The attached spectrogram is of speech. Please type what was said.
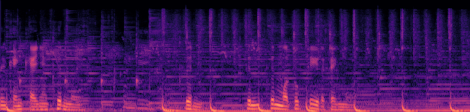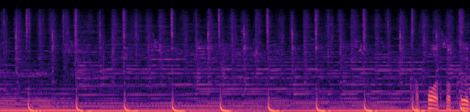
ดินแข็งๆยังขึ้นเลย ขึ้นขึ้นขึ้นหมดทุกที่เลยแตงโมข้าวโพดก็ขึ้น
